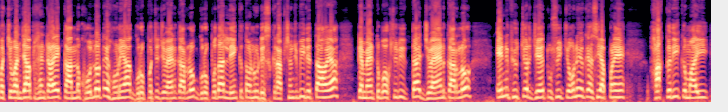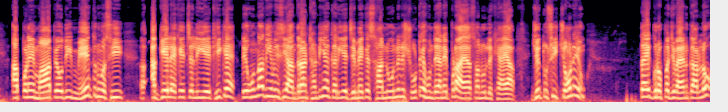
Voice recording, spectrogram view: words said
55% ਵਾਲੇ ਕੰਨ ਖੋਲੋ ਤੇ ਹੁਣੇ ਆ ਗਰੁੱਪ 'ਚ ਜੁਆਇਨ ਕਰ ਲਓ। ਗਰੁੱਪ ਦਾ ਲਿੰਕ ਤੁਹਾਨੂੰ ਡਿਸਕ੍ਰਿਪਸ਼ਨ 'ਚ ਵੀ ਦਿੱਤਾ ਹੋਇਆ ਕਮੈਂਟ ਬਾਕਸ 'ਚ ਵੀ ਦਿੱਤਾ ਜੁਆਇਨ ਕਰ ਲਓ। ਇਨ ਫਿਊਚਰ ਜੇ ਤੁਸੀਂ ਚਾਹੁੰਦੇ ਹੋ ਕਿ ਅਸੀਂ ਆਪਣੇ ਹੱਕ ਦੀ ਕਮਾਈ, ਆਪਣੇ ਮਾਪਿਓ ਦੀ ਮਿਹਨਤ ਨੂੰ ਅਸੀਂ ਅੱਗੇ ਲੈ ਕੇ ਚੱਲੀਏ, ਠੀਕ ਹੈ? ਤੇ ਉਹਨਾਂ ਦੀਆਂ ਵੀ ਅਸੀਂ ਆਂਦਰਾਂ ਠੰਡੀਆਂ ਕਰੀਏ, ਜਿਵੇਂ ਕਿ ਸਾਨੂੰ ਉਹਨਾਂ ਨੇ ਛੋਟੇ ਹੁੰਦਿਆਂ ਨੇ ਪੜਾਇਆ ਸਾਨੂੰ ਲਿਖਾਇਆ। ਜੇ ਤੁਸੀਂ ਚਾਹੁੰਦੇ ਹੋ, ਤਾਂ ਇਹ ਗਰੁੱਪ ਜੁਆਇਨ ਕਰ ਲਓ।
